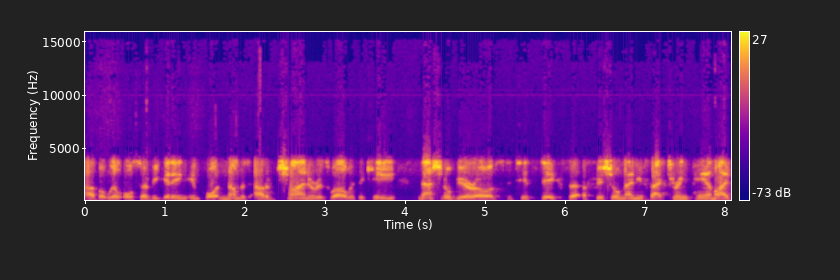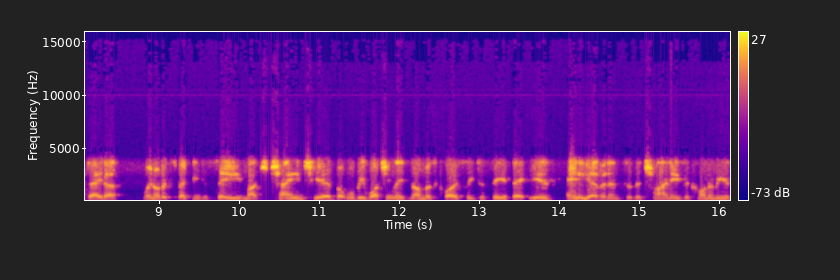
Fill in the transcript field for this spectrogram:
uh, but we'll also be getting important numbers out of China as well with the key National Bureau of Statistics uh, official manufacturing PMI data. We're not expecting to see much change here, but we'll be watching these numbers closely to see if there is any evidence that the Chinese economy is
